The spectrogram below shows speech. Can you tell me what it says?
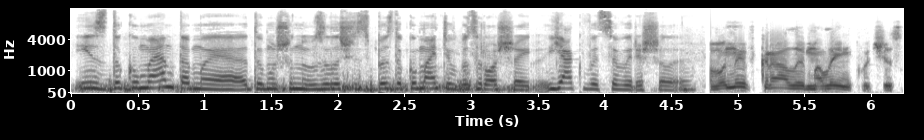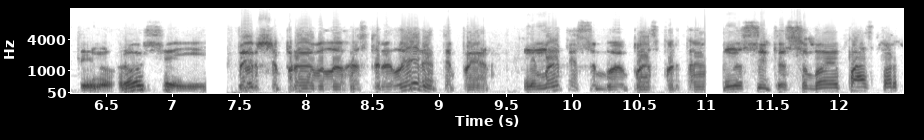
із документами, тому що ну залишились без документів, без грошей. Як ви це вирішили? Вони вкрали маленьку частину грошей. Перше правило гастролера тепер не мати з собою паспорта, носити з собою паспорт.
